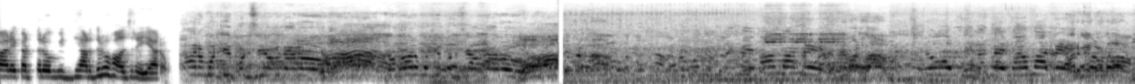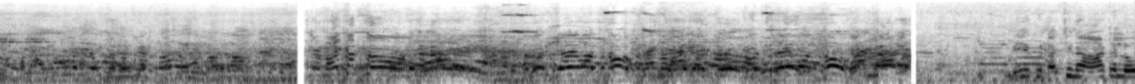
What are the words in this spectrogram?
కార్యకర్తలు విద్యార్థులు హాజరయ్యారు జోహారముజీ పొట్టి శ్రీరామ్ గారు జోహారముజీ పొట్టి శ్రీరామ్ గారు నాయకత్వం మీకు నచ్చిన ఆటలు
